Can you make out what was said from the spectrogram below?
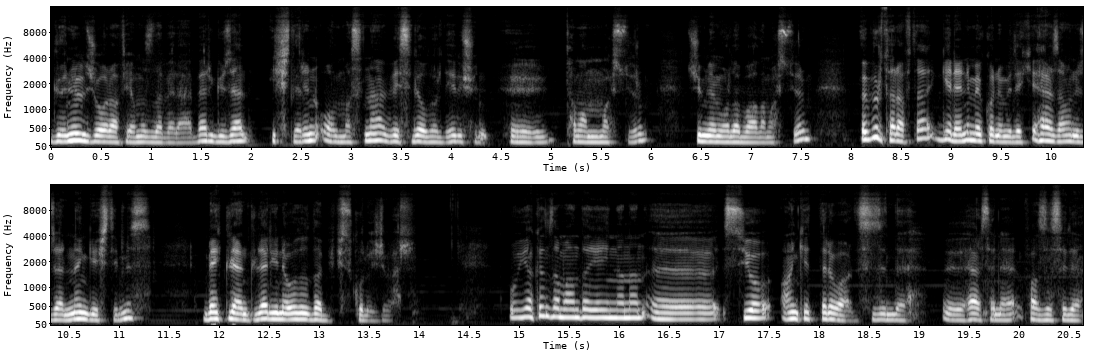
gönül coğrafyamızla beraber güzel işlerin olmasına vesile olur diye düşün e, tamamlamak istiyorum. Cümlemi orada bağlamak istiyorum. Öbür tarafta gelelim ekonomideki her zaman üzerinden geçtiğimiz beklentiler yine orada da bir psikoloji var. Bu yakın zamanda yayınlanan e, CEO anketleri vardı. Sizin de e, her sene fazlasıyla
